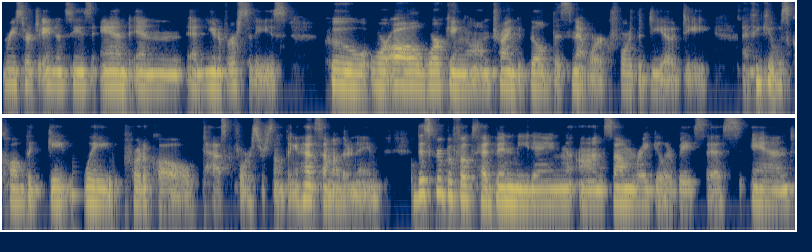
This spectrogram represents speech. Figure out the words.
research agencies and in and universities who were all working on trying to build this network for the DoD. I think it was called the Gateway Protocol Task Force or something. It had some other name. This group of folks had been meeting on some regular basis, and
